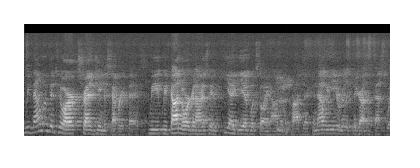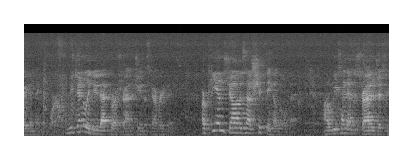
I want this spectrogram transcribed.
we've now moved into our strategy and discovery phase. We, we've gotten organized, we have a key idea of what's going on in the project, and now we need to really figure out the best way to make it work. We generally do that through our strategy and discovery phase. Our PM's job is now shifting a little bit. Uh, we tend to have a strategist who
